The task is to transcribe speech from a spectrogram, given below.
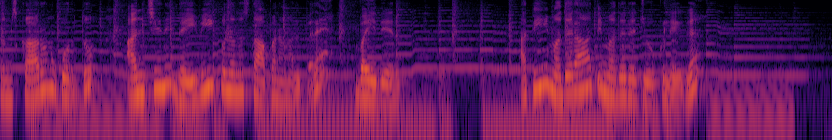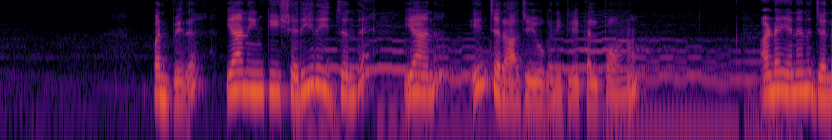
ಸಂಸ್ಕಾರವನ್ನು ಕೊರ್ತು ಅಂಚೆನೆ ದೈವೀ ಕುಲನು ಸ್ಥಾಪನ ಮಲ್ಪರೆ ಬೈದೇರು. ಅತಿ ಮಧುರಾತಿ ಮಧುರ ಜೋಕುಲೆಗ್ ಪನ್ಪೇರು, ಯಾನ್ ಇಂಕಿ ಶರೀರ ಇಜ್ಜಂದೆ, ಯಾನ್ ಎಂಚ ರಾಜಯೋಗ ನಿಕ್ಲೆ ಕಲ್ಪವನು ಅಂಡ ಏನನ ಜನ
